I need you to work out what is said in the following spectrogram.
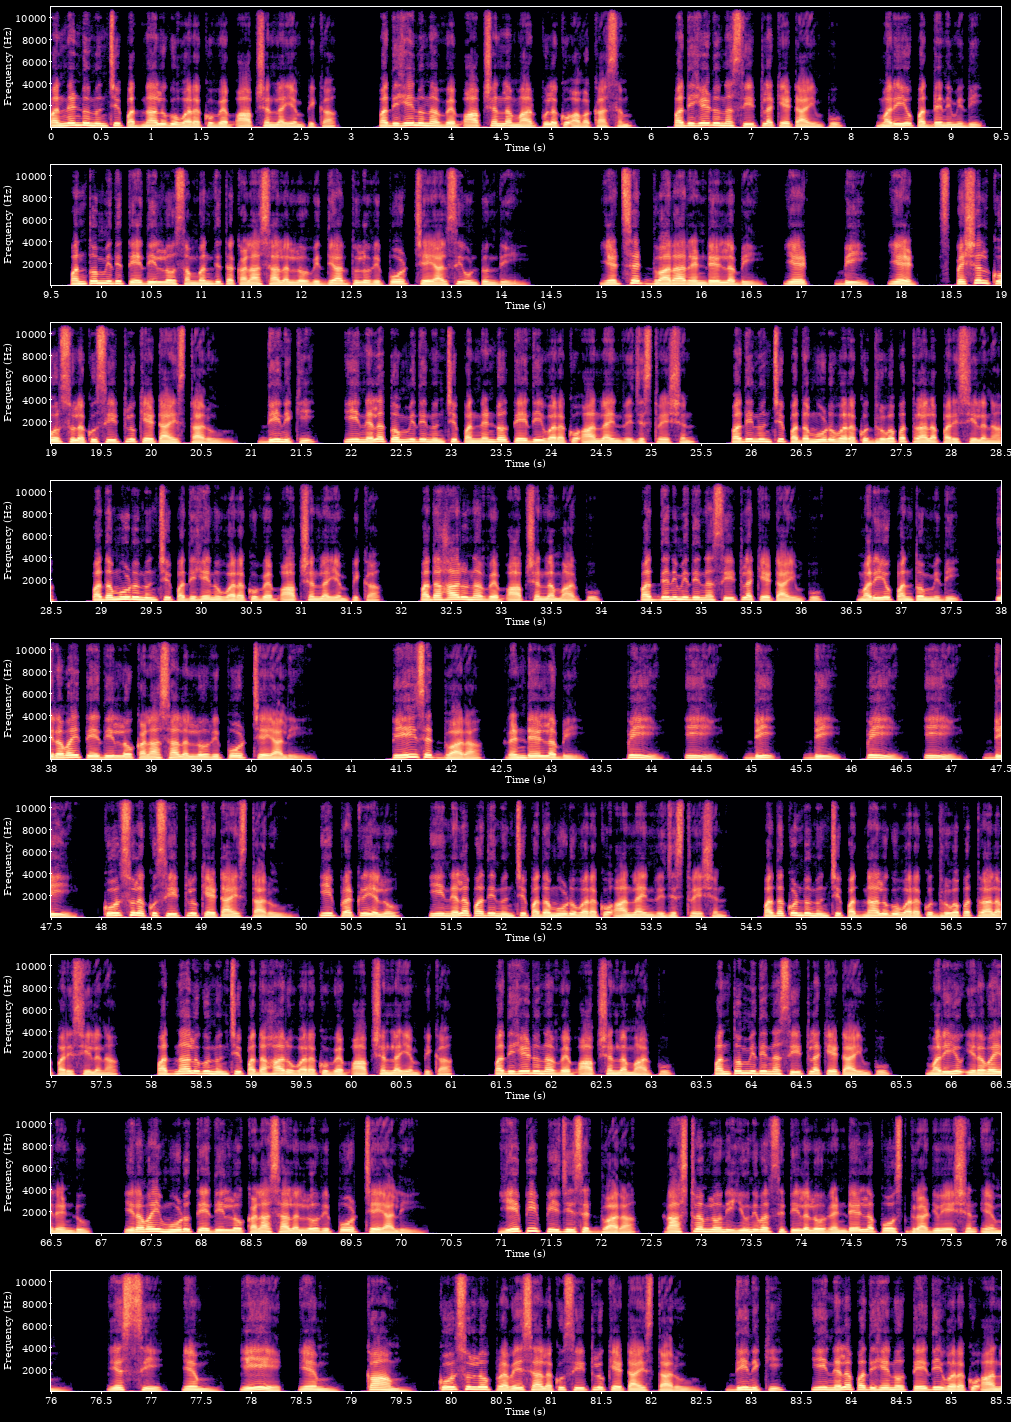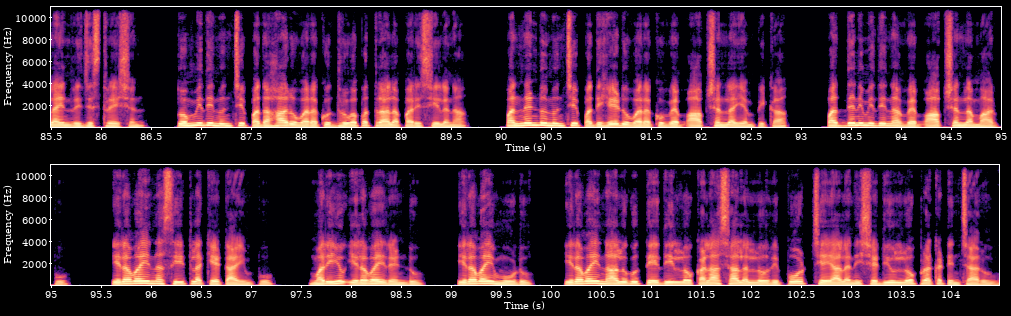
పన్నెండు నుంచి పద్నాలుగు వరకు వెబ్ ఆప్షన్ల ఎంపిక పదిహేనున వెబ్ ఆప్షన్ల మార్పులకు అవకాశం పదిహేడున సీట్ల కేటాయింపు మరియు పద్దెనిమిది పంతొమ్మిది తేదీల్లో సంబంధిత కళాశాలల్లో విద్యార్థులు రిపోర్ట్ చేయాల్సి ఉంటుంది. ఎడ్సెట్ ద్వారా రెండేళ్ళ B Ed B Ed special కోర్సులకు సీట్లు కేటాయిస్తారు. దీనికి ఈ నెల తొమ్మిది నుంచి పన్నెండో తేదీ వరకు ఆన్లైన్ రిజిస్ట్రేషన్ పది నుంచి పదమూడు వరకు ధృవపత్రాల పరిశీలన పదమూడు నుంచి పదిహేను వరకు వెబ్ ఆప్షన్ల ఎంపిక పదహారున వెబ్ ఆప్షన్ల మార్పు పద్దెనిమిదిన సీట్ల కేటాయింపు మరియు పంతొమ్మిది ఇరవై తేదీల్లో కళాశాలల్లో రిపోర్ట్ చేయాలి. పిఈసెట్ ద్వారా రెండేళ్ళ B P E D D P E D కోర్సులకు సీట్లు కేటాయిస్తారు. ఈ ప్రక్రియలో ఈ నెల పది నుంచి పదమూడు వరకు ఆన్లైన్ రిజిస్ట్రేషన్ పదకొండు నుంచి పద్నాలుగు వరకు ధృవపత్రాల పరిశీలన పద్నాలుగు నుంచి పదహారు వరకు వెబ్ ఆప్షన్ల ఎంపిక పదిహేడున వెబ్ ఆప్షన్ల మార్పు పంతొమ్మిదిన సీట్ల కేటాయింపు మరియు ఇరవై రెండు ఇరవై మూడు తేదీల్లో కళాశాలల్లో రిపోర్ట్ చేయాలి. ఏపీ పీజీసెట్ ద్వారా రాష్ట్రంలోని యూనివర్సిటీలలో రెండేళ్ళ post graduation M Sc M A M Com కోర్సుల్లో ప్రవేశాలకు సీట్లు కేటాయిస్తారు. దీనికి ఈ నెల పదిహేనో తేదీ వరకు ఆన్లైన్ రిజిస్ట్రేషన్ తొమ్మిది నుంచి పదహారు వరకు ధృవపత్రాల పరిశీలన పన్నెండు నుంచి పదిహేడు వరకు వెబ్ ఆప్షన్ల ఎంపిక పద్దెనిమిదిన వెబ్ ఆప్షన్ల మార్పు ఇరవైన సీట్ల కేటాయింపు మరియు ఇరవై రెండు ఇరవై మూడు ఇరవై నాలుగు తేదీల్లో కళాశాలల్లో రిపోర్ట్ చేయాలని షెడ్యూల్లో ప్రకటించారు.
